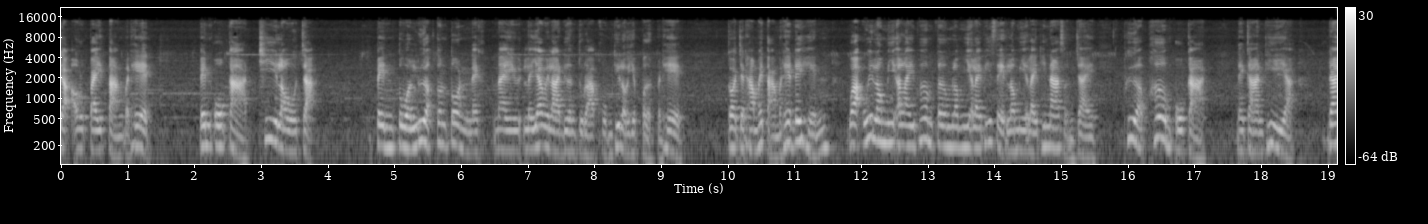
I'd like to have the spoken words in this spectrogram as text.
จะเอาไปต่างประเทศ เป็นโอกาสที่เราจะเป็นตัวเลือกต้นๆในในระยะเวลาเดือนตุลาคมที่เราจะเปิดประเทศ ก็จะทำให้ต่างประเทศได้เห็น ว่าอุ้ยเรามีอะไรเพิ่มเติม เรามีอะไรพิเศษ เรามีอะไรที่น่าสนใจ เพื่อเพิ่มโอกาสในการที่จะได้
